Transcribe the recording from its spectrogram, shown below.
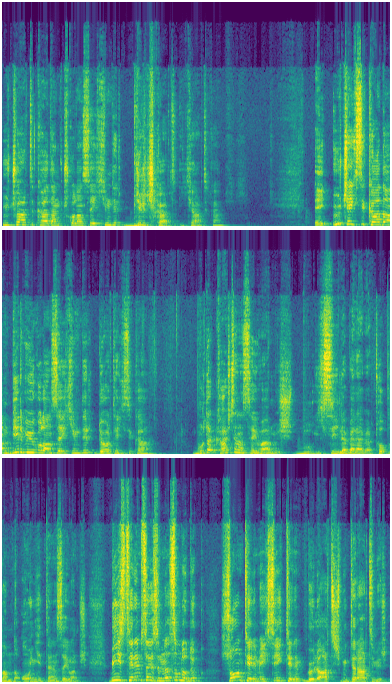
3 artı k'dan küçük olan sayı kimdir? 1 çıkart. 2 artı k. E, 3 eksi k'dan 1 büyük olan sayı kimdir? 4 eksi k. Burada kaç tane sayı varmış? Bu ikisiyle beraber toplamda 17 tane sayı varmış. Biz terim sayısını nasıl buluyorduk? Son terim eksi ilk terim bölü artış miktarı artı 1.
